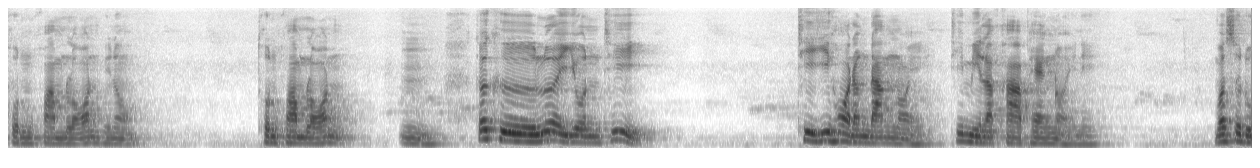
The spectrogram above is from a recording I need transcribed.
ทนความร้อนพี่น้อง ทนความร้อน อืม ก็คือเลื่อยยนต์ที่ที่ยี่ห้อดัง ๆ หน่อย ที่มีราคาแพงหน่อยนี่ วัสดุ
